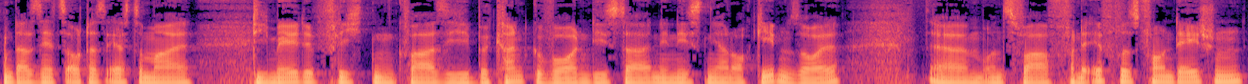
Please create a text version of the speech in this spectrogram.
und da sind jetzt auch das erste Mal die Meldepflichten quasi bekannt geworden, die es da in den nächsten Jahren auch geben soll. Ähm, und zwar von der IFRIS Foundation.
